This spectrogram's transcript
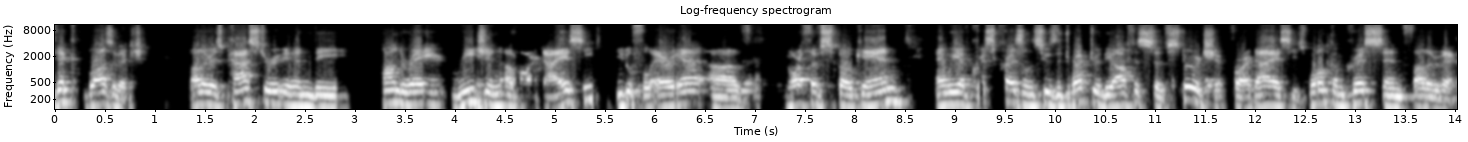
Vic Blazevich. Father is pastor in the Pend Oreille region of our diocese, beautiful area of north of Spokane. And we have Chris Kreslins, who's the director of the Office of Stewardship for our diocese. Welcome, Chris and Father Vic.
